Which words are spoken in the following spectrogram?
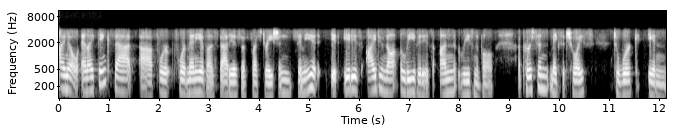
I know, and I think that uh, for for many of us, that is a frustration, Simi. It, it it is. I do not believe it is unreasonable. A person makes a choice to work in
